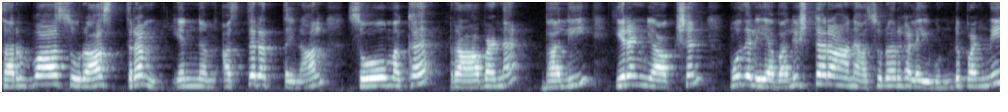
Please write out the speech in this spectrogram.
சர்வாசுராஸ்திரம் என்னும் அஸ்திரத்தினால் சோமக ராவண பலி இரண்யாக்ஷன் முதலிய பலிஷ்டரான அசுரர்களை உண்டு பண்ணி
